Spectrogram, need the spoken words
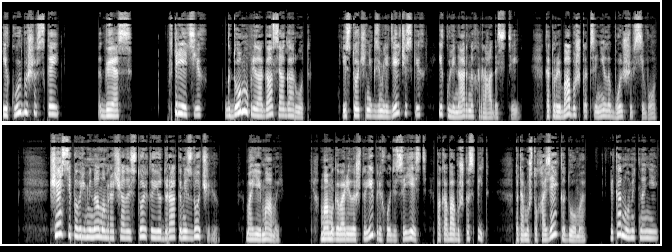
и Куйбышевской ГЭС. В-третьих, к дому прилагался огород, источник земледельческих и кулинарных радостей, который бабушка ценила больше всего. Счастье по временам омрачалось только ее драками с дочерью, моей мамой. Мама говорила, что ей приходится есть, пока бабушка спит, потому что хозяйка дома экономит на ней.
